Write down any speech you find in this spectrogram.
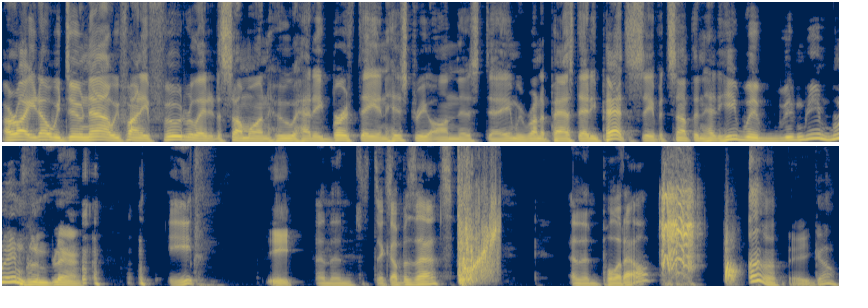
All right, you know what we do now? We find a food related to someone who had a birthday in history on this day, and we run it past Eddie Pence to see if it's something that he would Eat. Eat. And then stick up his ass. And then pull it out. Uh. There you go.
